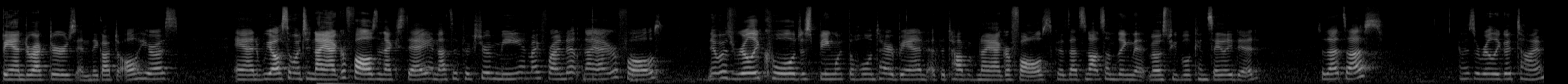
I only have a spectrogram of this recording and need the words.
band directors, and they got to all hear us. And we also went to Niagara Falls the next day, and that's a picture of me and my friend at Niagara Falls. And it was really cool just being with the whole entire band at the top of Niagara Falls, because that's not something that most people can say they did. So that's us. It was a really good time.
